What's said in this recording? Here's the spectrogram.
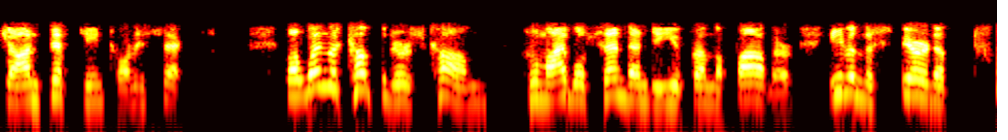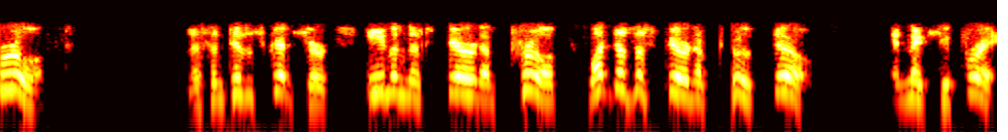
John 15, 26. But when the comforters come, whom I will send unto you from the Father, even the Spirit of truth. Listen to the scripture. Even the Spirit of truth. What does the Spirit of truth do? It makes you free.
